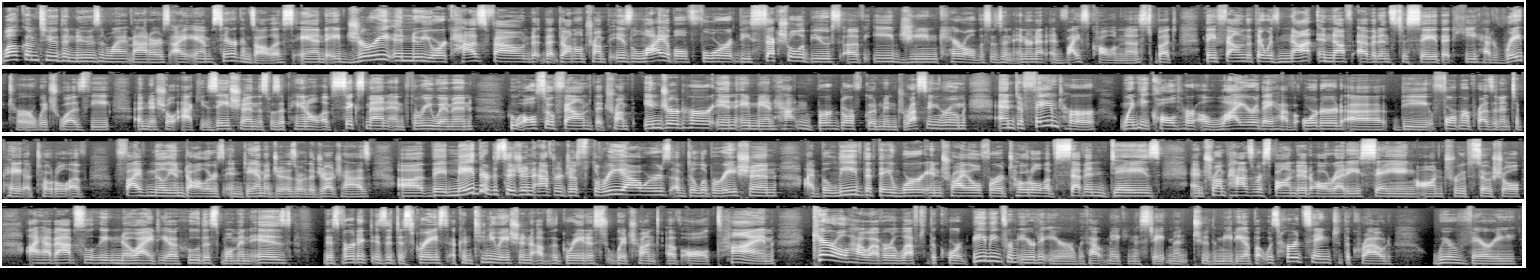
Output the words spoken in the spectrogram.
Welcome to the news and why it matters. I am Sara Gonzales, and a jury in New York has found that Donald Trump is liable for the sexual abuse of E. Jean Carroll. This is an internet advice columnist, but they found that there was not enough evidence to say that he had raped her, which was the initial accusation. This was a panel of six men and three women who also found that Trump injured her in a Manhattan Bergdorf Goodman dressing room and defamed her when he called her a liar. They have ordered uh, the former president to pay a total of $5 million in damages, or the judge has. Uh, they made their decision after just three hours of deliberation. I believe that they were in trial for a total of seven days. And Trump has responded already, saying on Truth Social, I have absolutely no idea who this woman is. This verdict is a disgrace, a continuation of the greatest witch hunt of all time. Carroll, however, left the court beaming from ear to ear without making a statement to the media, but was heard saying to the crowd, We're very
